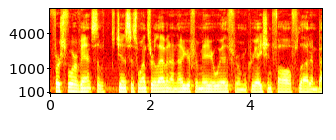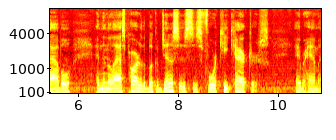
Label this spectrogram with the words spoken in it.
First four events of Genesis 1 through 11, I know you're familiar with from creation, fall, flood, and Babel. And then the last part of the book of Genesis is four key characters Abraham,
